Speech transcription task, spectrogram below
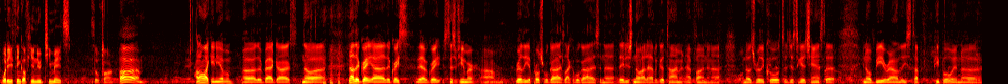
What do you think of your new teammates so far? Um, I don't like any of them. Uh, they're bad guys. No, uh, no, they're great. Uh, they're great. They have a great sense of humor. Um, really approachable guys, likable guys, and uh, they just know how to have a good time and have fun. And uh, you know, it's really cool to just to get a chance to, you know, be around these type of people and uh,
